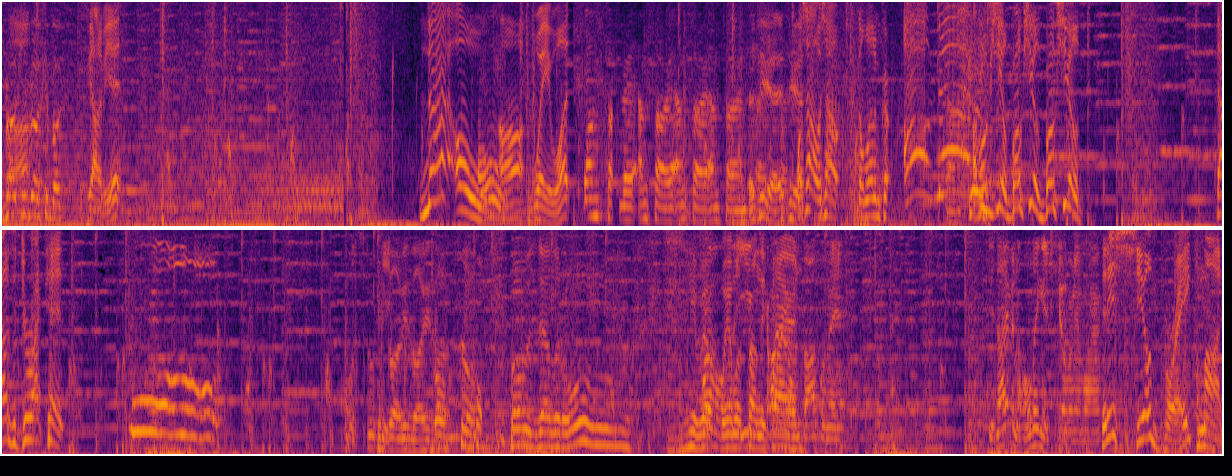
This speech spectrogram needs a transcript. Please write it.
Broken, broken, broken. He's gotta be it. No! Oh! Wait, what? I'm sorry, I'm sorry, I'm sorry, I'm sorry. I'm That's sorry. okay. That's okay. Watch out, watch out. Don't let him cr- Oh, no! Broke shield, broke shield, broke shield. That was a direct hit. Whoa! Oh, He's low. He's low. He's low. What was that little? We, oh, we almost he friendly tried fired. on top of me. He's not even holding his shield anymore. Did his shield break? Come on.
